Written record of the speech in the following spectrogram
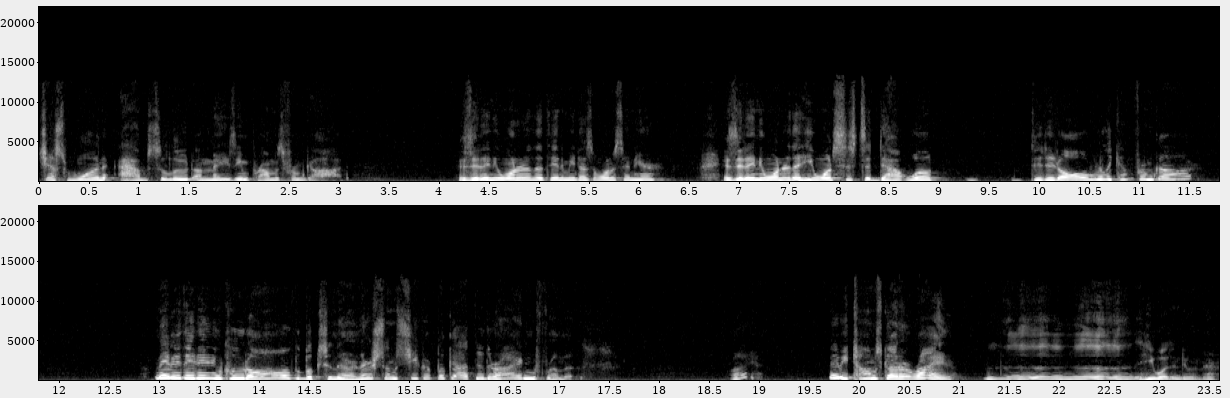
Just one absolute amazing promise from God. Is it any wonder that the enemy doesn't want us in here? Is it any wonder that he wants us to doubt, well, did it all really come from God? Maybe they didn't include all the books in there, and there's some secret book out there they're hiding from us. Right? Maybe Tom's got it right. He wasn't doing that.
